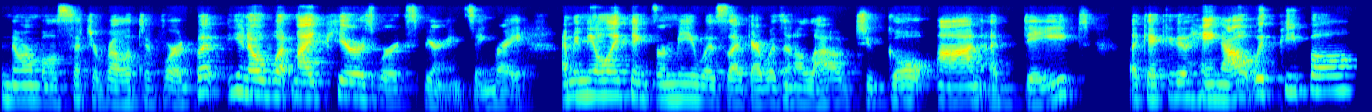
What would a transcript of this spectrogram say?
normal is such a relative word, but you know what my peers were experiencing, right? I mean, the only thing for me was like I wasn't allowed to go on a date. Like I could hang out with people,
